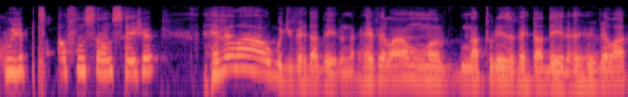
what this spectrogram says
cuja principal função seja revelar algo de verdadeiro, né? Revelar uma natureza verdadeira, revelar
